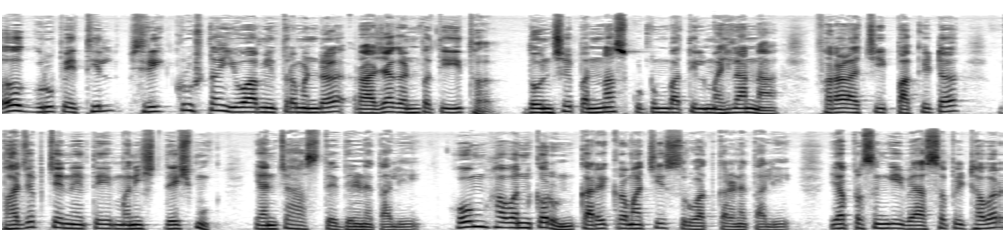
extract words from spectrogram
अ ग्रुप येथील श्रीकृष्ण युवा मित्र मंडळ राजा गणपती इथं दोनशे पन्नास कुटुंबातील महिलांना फराळाची पाकिटं भाजपचे नेते मनीष देशमुख यांच्या हस्ते देण्यात आली. होम हवन करून कार्यक्रमाची सुरुवात करण्यात आली. या प्रसंगी व्यासपीठावर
